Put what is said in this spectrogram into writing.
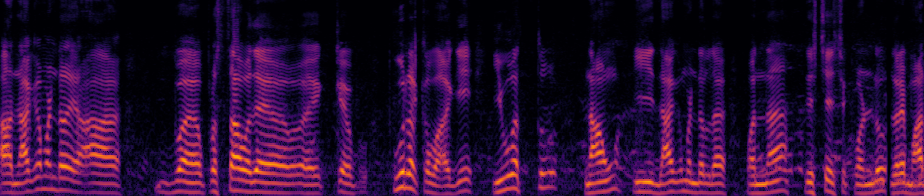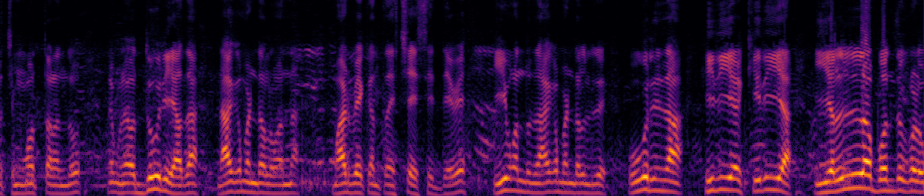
ಆ ನಾಗಮಂಡಲ, ಆ ಪ್ರಸ್ತಾವದ ಪೂರಕವಾಗಿ ಇವತ್ತು ನಾವು ಈ ನಾಗಮಂಡಲವನ್ನು ನಿಶ್ಚಯಿಸಿಕೊಂಡು, ಅಂದರೆ ಮಾರ್ಚ್ ಮೂವತ್ತರಂದು ನಮ್ಮ ಅದ್ಧೂರಿಯಾದ ನಾಗಮಂಡಲವನ್ನು ಮಾಡಬೇಕಂತ ನಿಶ್ಚಯಿಸಿದ್ದೇವೆ. ಈ ಒಂದು ನಾಗಮಂಡಲದ ಊರಿನ ಹಿರಿಯ, ಕಿರಿಯ ಎಲ್ಲ ಬಂಧುಗಳು,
